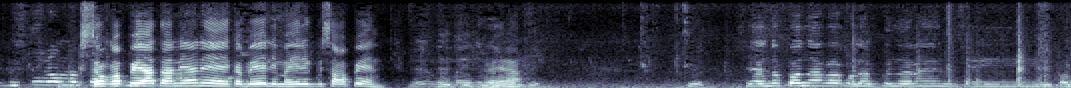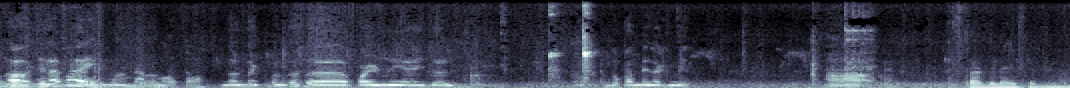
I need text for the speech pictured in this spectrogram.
Gusto lang mag- Gusto kape yata niyan eh, Kabeli, mahilig mo sa kape yan. Ayan. Si ano po nakakulab ko na rin. Si Oh, tinapay. Nakamoto. Nung nagpunta sa farm ni Idol. Doon kami nag-meet. Ah, Stabilizer mo.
